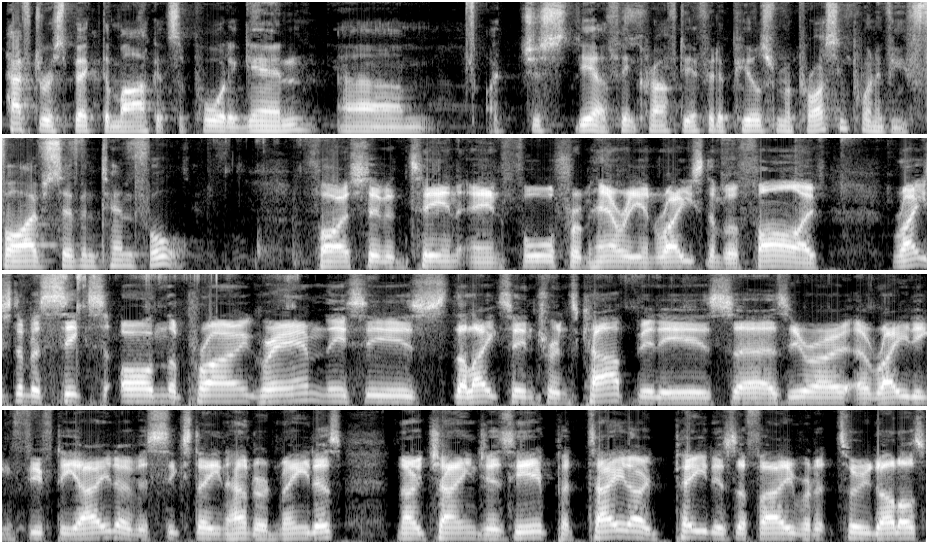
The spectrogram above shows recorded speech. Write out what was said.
Have to respect the market support again. Um, I just, yeah, I think Crafty Effort appeals from a pricing point of view. 5, 7, 10, 4. 5, 7, 10, and 4 from Harry and race number 5. Race number six on the program. This is the Lakes Entrance Cup. It is uh, zero a rating 58 over 1600 metres. No changes here. Potato Pete is the favourite at two dollars.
